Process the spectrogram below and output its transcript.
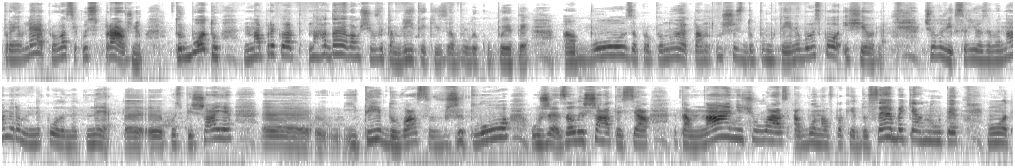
проявляє про вас якусь справжню турботу, наприклад, нагадає вам, що ви там ліки якісь забули купити, або запропонує там ну, щось допомогти. І не обов'язково і ще одне. Чоловік з серйозними намірами ніколи не, не е, е, поспішає е, йти до вас в житло, уже залишатися там на ніч у вас, або навпаки до себе тягнути. От,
